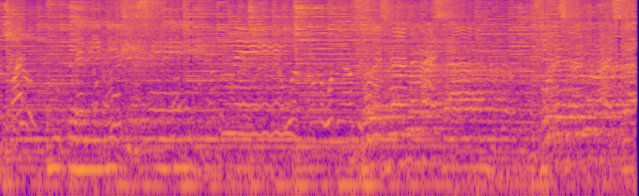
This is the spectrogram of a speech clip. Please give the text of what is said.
What? Baby, if you see me, so it's the lights out. The lights out.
